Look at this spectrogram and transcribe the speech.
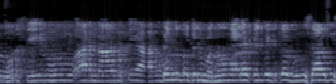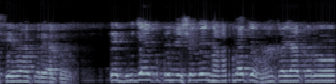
ਗੁਰ ਸੇਵੂ ਅਰ ਨਾਮ ਧਿਆਵੋ ਤਿੰਨ ਬਚਨ ਮੰਨੋ ਮਾਰਾ ਕਹਿੰਦੇ ਕਿ ਗੁਰੂ ਸਾਹਿਬ ਦੀ ਸੇਵਾ ਕਰਿਆ ਕਰੋ। ਤੇ ਦੂਜਾ ਇੱਕ ਪਰਮੇਸ਼ਰ ਦੇ ਨਾਮ ਦਾ ਧਿਆਨ ਕਰਿਆ ਕਰੋ।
